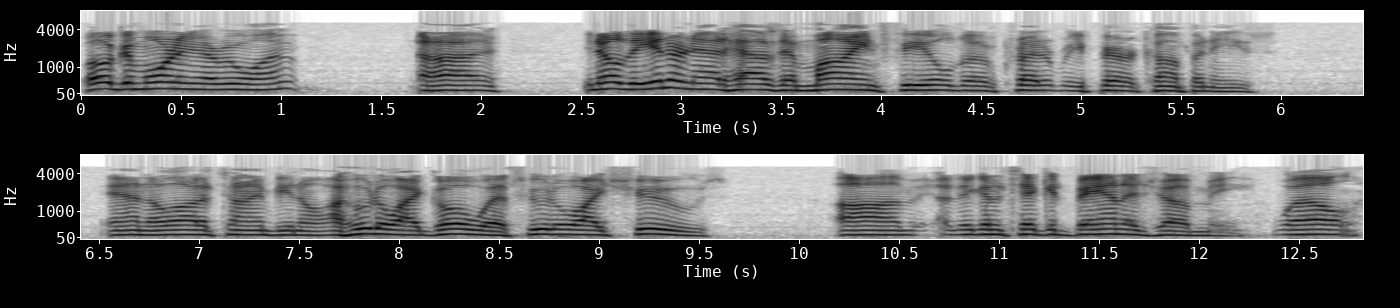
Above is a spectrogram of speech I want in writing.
well, good morning, everyone. Uh, you know, the internet has a minefield of credit repair companies, and a lot of times, you know, who do I go with? Who do I choose? Um, are they going to take advantage of me? Well,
